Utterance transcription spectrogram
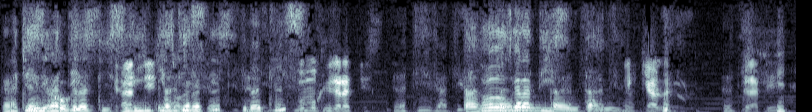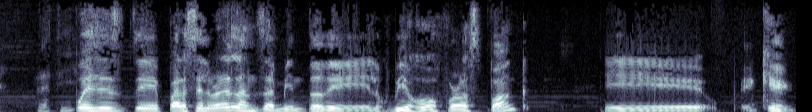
Gratis, ¿Quién dijo gratis. gratis? ¿Gratis? gratis. ¿Cómo que gratis? Gratis, gratis. Tan, Todos tan, gratis. tan, tan. ¿De qué hablan? Gratis. ¿Gratis? gratis. Pues este, para celebrar el lanzamiento del videojuego Frostpunk, eh, que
